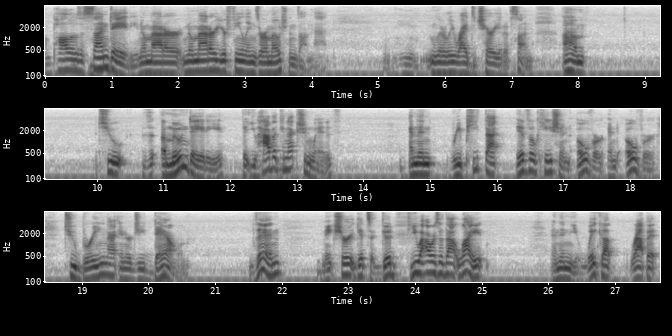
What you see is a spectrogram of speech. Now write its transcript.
Apollo's a sun deity, no matter no matter your feelings or emotions on that. He literally rides a chariot of sun. Um, to the, a moon deity that you have a connection with, and then repeat that evocation over and over to bring that energy down. Then make sure it gets a good few hours of that light, and then you wake up, wrap it,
